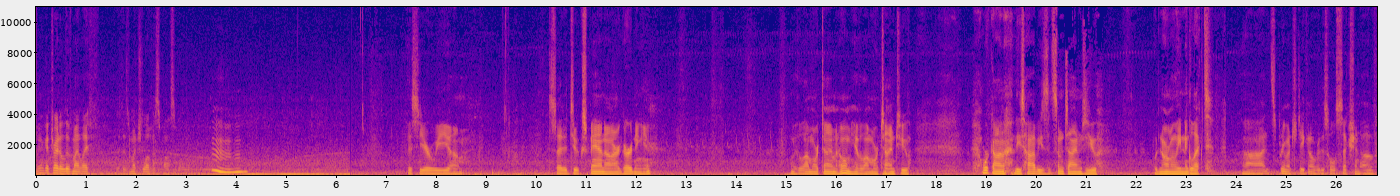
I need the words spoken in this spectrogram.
I think I try to live my life with as much love as possible. Hmm. This year we um, decided to expand on our gardening here. With a lot more time at home, you have a lot more time to work on these hobbies that sometimes you would normally neglect. Uh, it's pretty much taken over this whole section of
